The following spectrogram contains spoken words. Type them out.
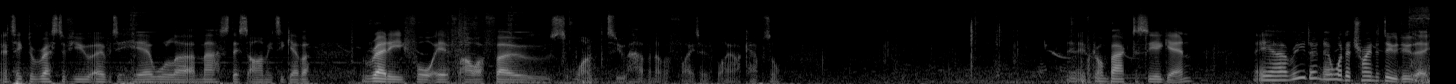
And take the rest of you over to here. We'll uh, amass this army together. Ready for if our foes want to have another fight over by our capital. They've gone back to sea again. They uh, really don't know what they're trying to do, do they?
